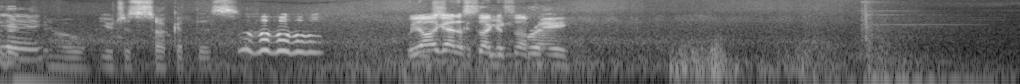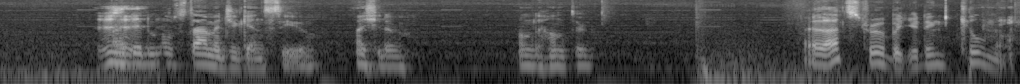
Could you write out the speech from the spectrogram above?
Yay. No, you just suck at this. we all gotta suck at something. Ray. I did most damage against you. I should have. I'm the hunter. Yeah, that's true, but you didn't kill me.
